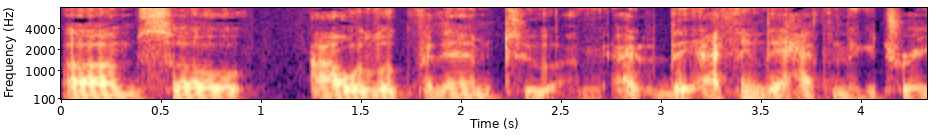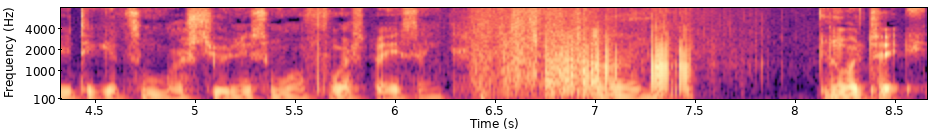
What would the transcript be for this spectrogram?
Um, so I would look for them to. I, I, they, I think they have to make a trade to get some more shooting, some more floor spacing. Um, in order to,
